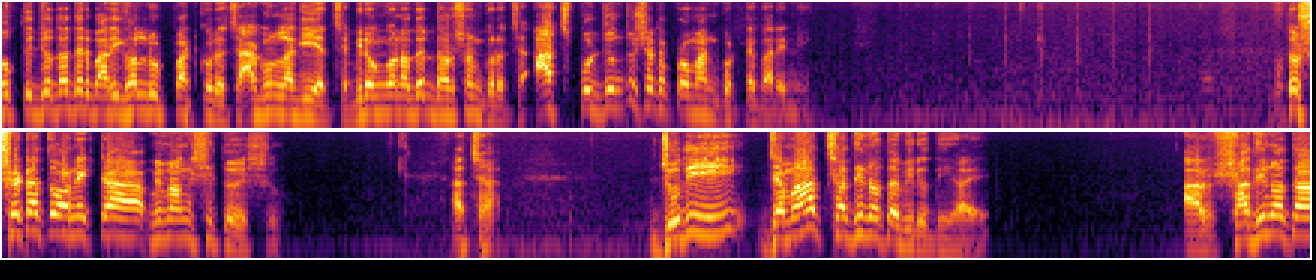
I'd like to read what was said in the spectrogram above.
মুক্তিযোদ্ধাদের বাড়িঘর লুটপাট করেছে, আগুন লাগিয়েছে, বীরঙ্গনাদের ধর্ষণ করেছে। আজ পর্যন্ত সেটা প্রমাণ করতে পারেনি। তো সেটা তো অনেকটা মীমাংসিত ইস্যু আচ্ছা যদি জামাত স্বাধীনতা বিরোধী হয়, আর স্বাধীনতা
